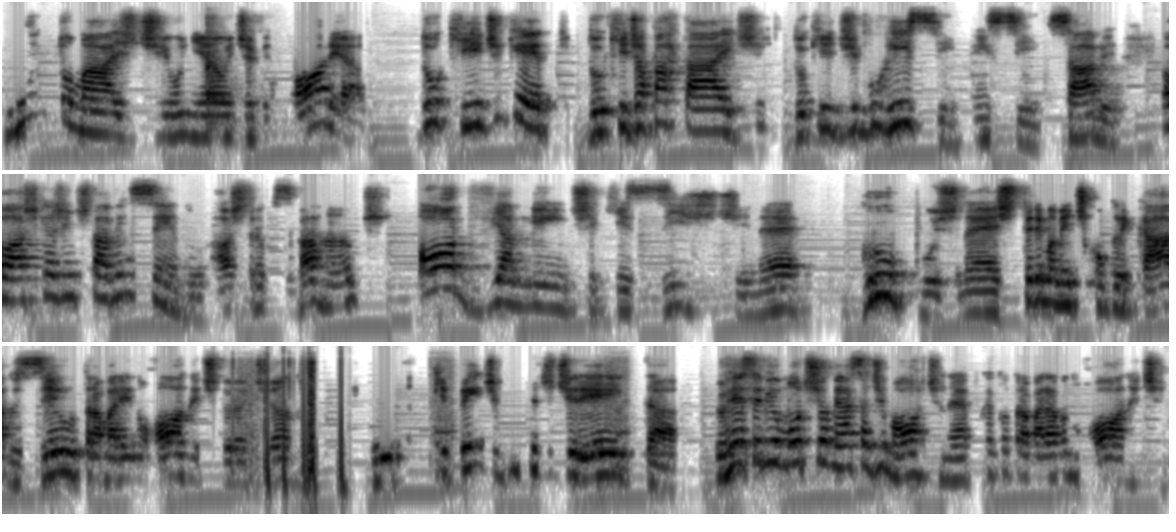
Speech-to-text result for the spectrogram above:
muito mais de união e de vitória do que de gueto, do que de apartheid, do que de burrice em si, sabe? Eu acho que a gente está vencendo aos trancos e barrancos. Obviamente que existe, né, grupos, né, extremamente complicados. Eu trabalhei no Hornet durante anos, que vem de de direita, Eu recebi um monte de ameaça de morte na época que eu trabalhava no Hornet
